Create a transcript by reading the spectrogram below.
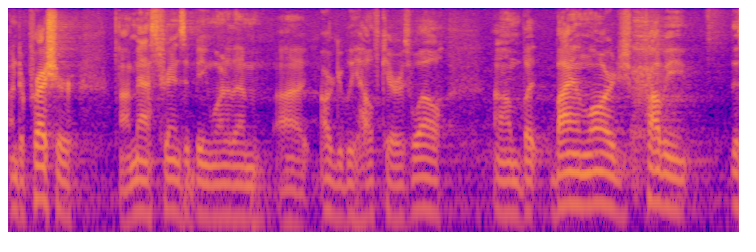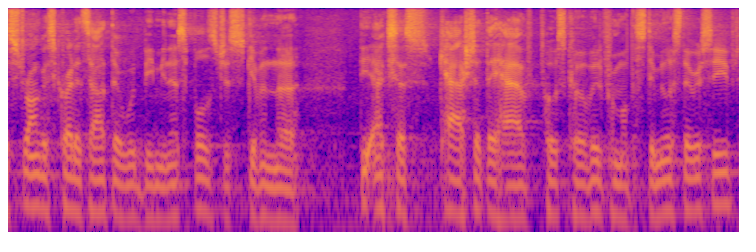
under pressure, uh, mass transit being one of them, uh, arguably healthcare as well. Um, but by and large, probably the strongest credits out there would be municipals, just given the the excess cash that they have post COVID from all the stimulus they received.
